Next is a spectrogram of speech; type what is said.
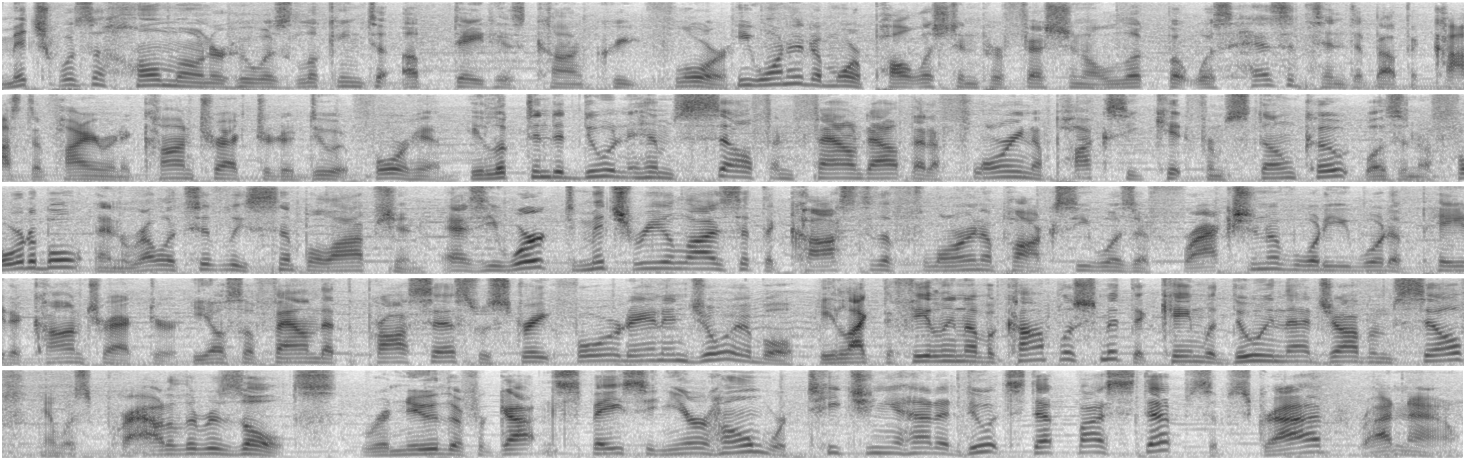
Mitch was a homeowner who was looking to update his concrete floor. He wanted a more polished and professional look, but was hesitant about the cost of hiring a contractor to do it for him. He looked into doing it himself and found out that a flooring epoxy kit from Stone Coat was an affordable and relatively simple option. As he worked, Mitch realized that the cost of the flooring epoxy was a fraction of what he would have paid a contractor. He also found that the process was straightforward and enjoyable. He liked the feeling of accomplishment that came with doing that job himself and was proud of the results. Renew the forgotten space in your home. We're teaching you how to do it step by step. Subscribe right now.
